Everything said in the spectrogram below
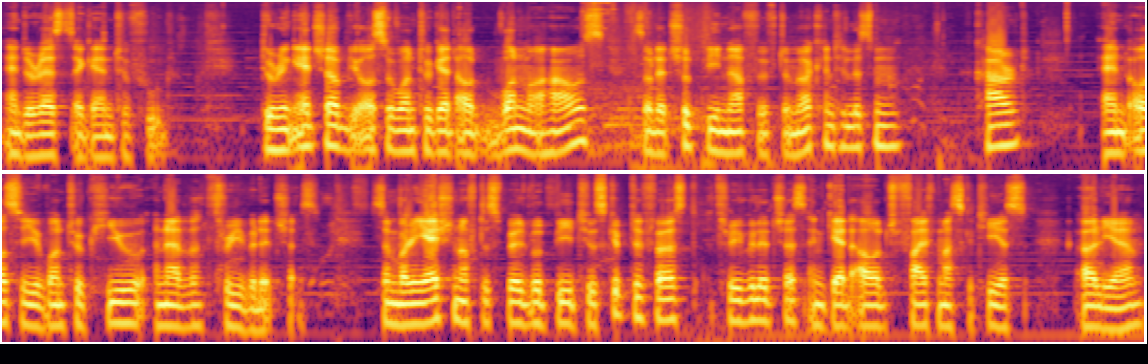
and the rest again to food. During Age-Up you also want to get out one more house, so that should be enough with the mercantilism card and also you want to queue another 3 villagers. Some variation of this build would be to skip the first 3 villagers and get out 5 musketeers earlier,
